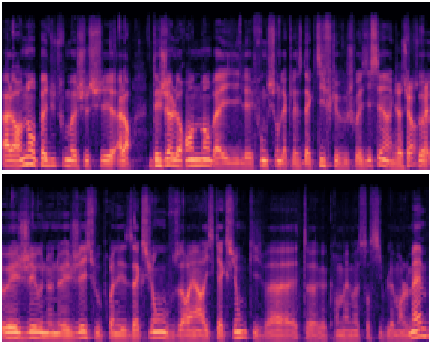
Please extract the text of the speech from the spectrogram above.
Alors non, pas du tout. Moi, je suis. Alors déjà, le rendement, bah, il est fonction de la classe d'actifs que vous choisissez. Hein, Bien sûr. Soit ESG ou non ESG, si vous prenez des actions, vous aurez un risque action qui va être euh, quand même sensiblement le même.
